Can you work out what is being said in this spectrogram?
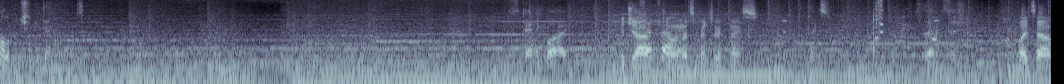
Solomon should be dead in the water. Standing by. Good job Send killing that sprinter. Nice. Thanks. Moving to that position. Lights out.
